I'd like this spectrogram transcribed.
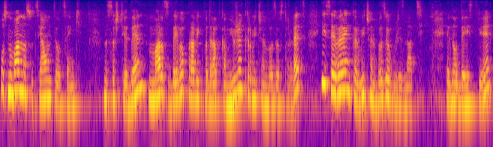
основан на социалните оценки. На същия ден Марс Дева прави квадрат към южен кърмичен възел Стрелец и северен кърмичен възел Близнаци. Едно действие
